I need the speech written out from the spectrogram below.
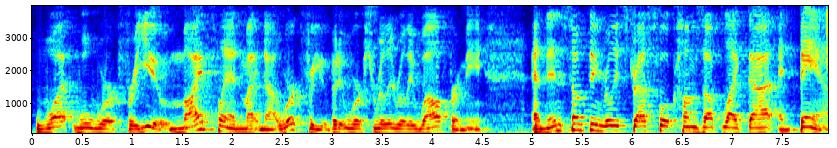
What will work for you? My plan might not work for you, but it works really really well for me. And then something really stressful comes up like that, and bam,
